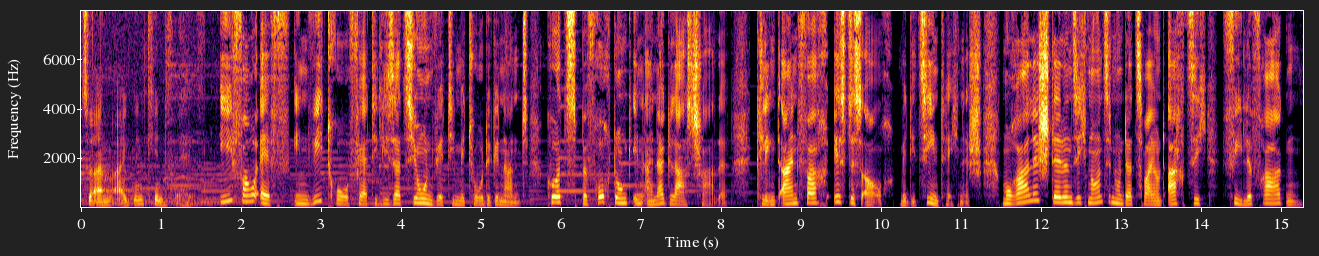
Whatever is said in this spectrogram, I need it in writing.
zu einem eigenen Kind verhelfen. IVF, In-vitro-Fertilisation wird die Methode genannt, kurz Befruchtung in einer Glasschale. Klingt einfach, ist es auch, medizintechnisch. Moralisch stellen sich 1982 viele Fragen.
